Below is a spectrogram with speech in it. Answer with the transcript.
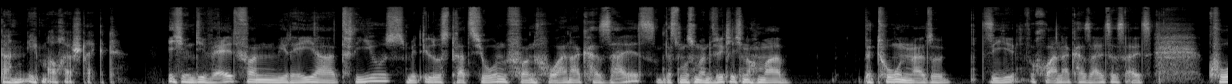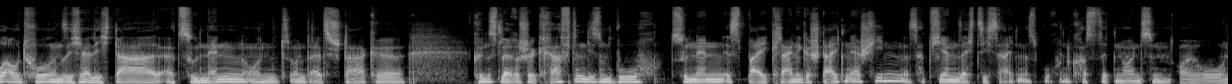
dann eben auch erstreckt. Ich und die Welt von Mireia Trius mit Illustrationen von Juana Casals. Und das muss man wirklich nochmal betonen. Also sie, Juana Casals, ist als Co-Autorin sicherlich da äh, zu nennen und, und als starke künstlerische Kraft in diesem Buch zu nennen, ist bei Kleine Gestalten erschienen. Das hat 64 Seiten, das Buch, und kostet 19,90 Euro.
